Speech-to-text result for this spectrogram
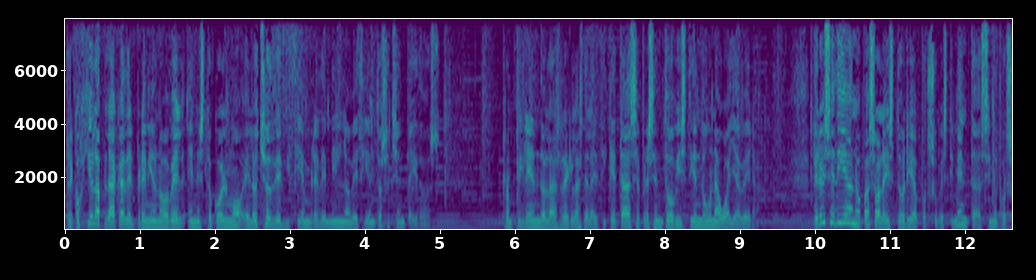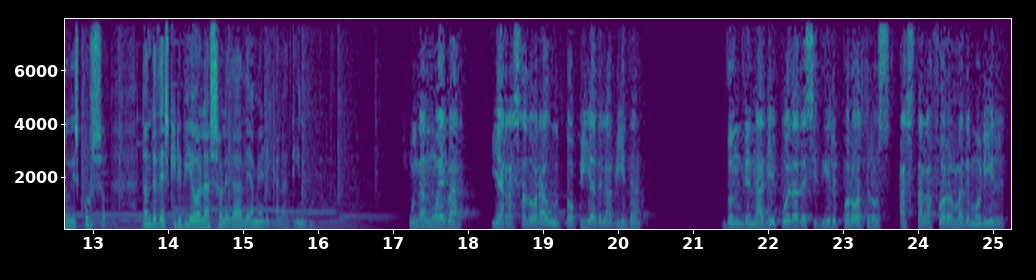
recogió la placa del Premio Nobel en Estocolmo el 8 de diciembre de 1982 rompiendo las reglas de la etiqueta, se presentó vistiendo una guayabera. Pero ese día no pasó a la historia por su vestimenta, sino por su discurso, donde describió la soledad de América Latina. Una nueva y arrasadora utopía de la vida, donde nadie pueda decidir por otros hasta la forma de morir,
